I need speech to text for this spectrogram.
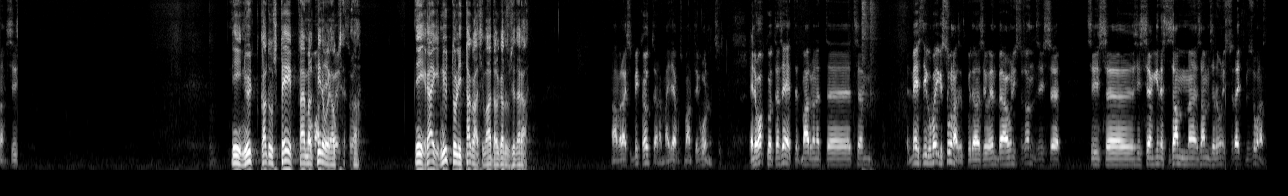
noh siis. nii, nüüd kadus Peep vähemalt Oma minu jaoks. Ah. nii, räägi, nüüd tulid tagasi, vahepeal kadusid ära. ma rääkisin pika jutu ära, ma ei tea, kust maalt ei kuulnud siis. ei no kokkuvõte on see, et, et ma arvan, et, et see on et mees liigub õiges suunas, et kui ta see NBA unistus on, siis, siis, siis see on kindlasti samm, samm selle unistuse täitmise suunas.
